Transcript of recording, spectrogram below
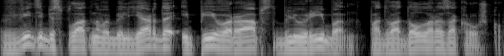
в виде бесплатного бильярда и пива Рапст Блю Ribbon по 2 доллара за кружку.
